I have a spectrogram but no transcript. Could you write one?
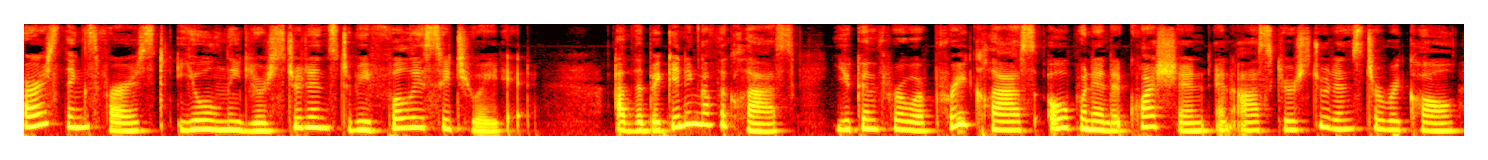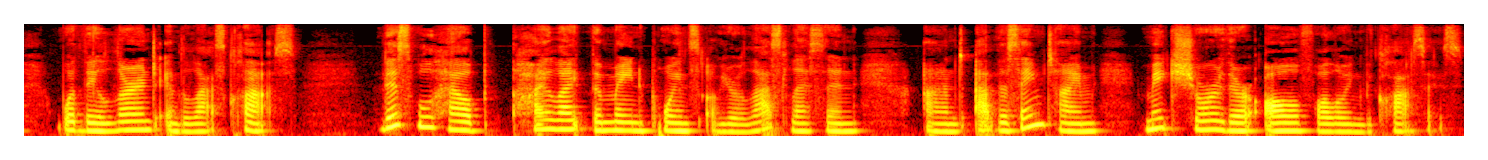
First things first, you will need your students to be fully situated. At the beginning of the class, you can throw a pre-class open-ended question and ask your students to recall what they learned in the last class. This will help highlight the main points of your last lesson and at the same time, make sure they're all following the classes.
